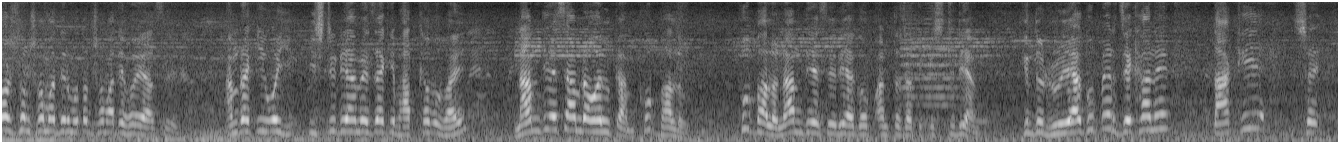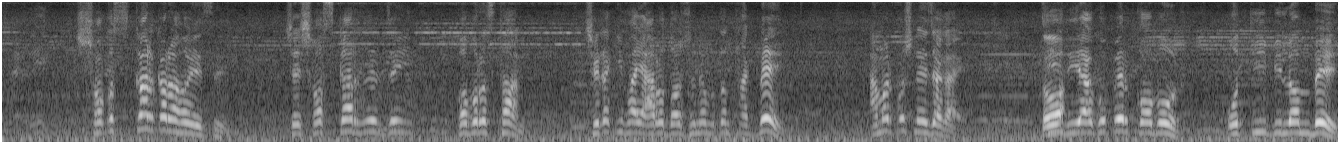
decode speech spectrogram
দর্শন সমাধির মতন সমাধি হয়ে আছে। আমরা কি ওই স্টেডিয়ামে যাই কি ভাত খাব ভাই? নাম দিয়েছে আমরা ওয়েলকাম, খুব ভালো। খুব ভালো নাম দিয়েছে রিয়াগুপ আন্তর্জাতিক স্টেডিয়াম। কিন্তু রিয়াগুপের যেখানে তাকে সে সংস্কার করা হয়েছে সেই সংস্কারের যেই কবরস্থান সেটা কি ভাই আরও দর্শনের মতন থাকবে? আমার প্রশ্ন এই জায়গায়। তো তো- রিয়াগুপের কবর অতি বিলম্বে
